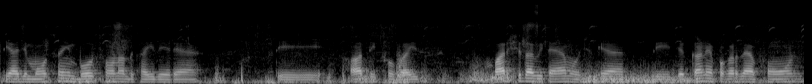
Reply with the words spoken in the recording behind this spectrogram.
ਤੇ ਅੱਜ ਮੌਸਮ ਹੀ ਬਹੁਤ ਸੋਹਣਾ ਦਿਖਾਈ ਦੇ ਰਿਹਾ ਹੈ। ਤੇ ਆਹ ਦੇਖੋ ਗਾਇਸ ਬਾਰਿਸ਼ ਦਾ ਵੀ ਟਾਈਮ ਹੋ ਚੁੱਕਿਆ ਹੈ ਤੇ ਜੱਗਾ ਨੇ ਪਕੜ ਲਿਆ ਫੋਨ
